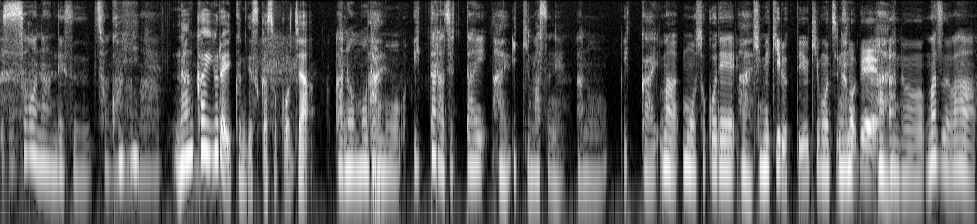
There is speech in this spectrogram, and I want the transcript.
うん、そうなんです。そこに何回ぐらい行くんですかそこ？じゃあ。あのもうでも、行ったら絶対行きますね。はい、あの一回まあもうそこで決めきるっていう気持ちなので、はい、あのまずは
